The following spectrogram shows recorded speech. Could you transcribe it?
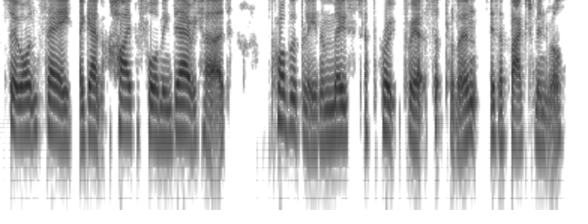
So, on, say, again, high performing dairy herd, probably the most appropriate supplement is a bagged mineral.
